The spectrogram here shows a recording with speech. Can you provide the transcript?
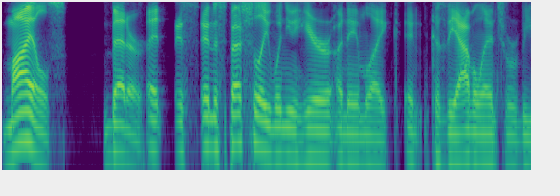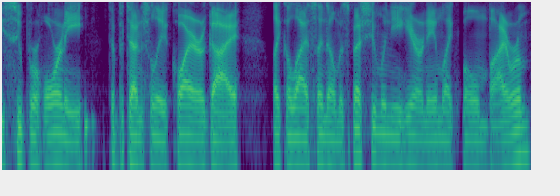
miles better. And, and especially when you hear a name like, because the Avalanche would be super horny to potentially acquire a guy like Elias Lindholm, especially when you hear a name like Bowen Byram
